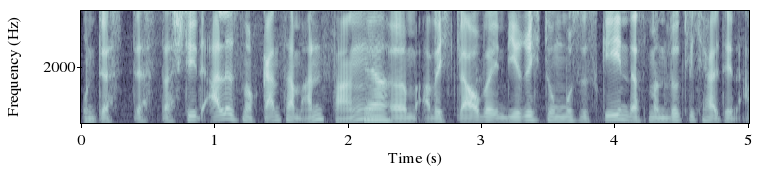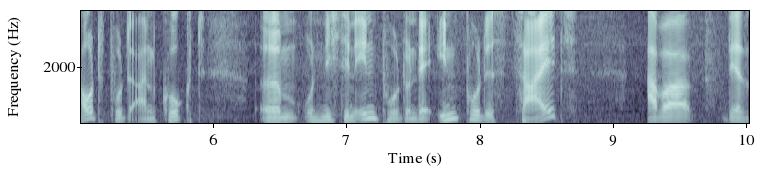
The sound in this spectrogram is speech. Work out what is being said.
und das, das, das steht alles noch ganz am Anfang. Ja. Ähm, aber ich glaube, in die Richtung muss es gehen, dass man wirklich halt den Output anguckt ähm, und nicht den Input. Und der Input ist Zeit. Aber der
